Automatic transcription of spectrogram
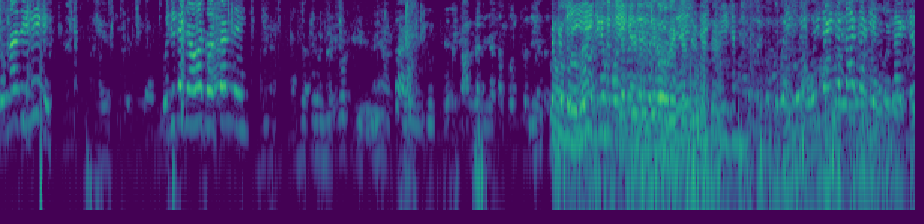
তোমরা দিদি ওইদিকে যাওয়ার দরকার নেই ওই ওই গাড়িটা কার গাড়ি আছে ওই গাড়িটা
